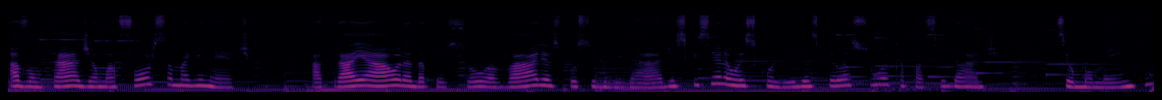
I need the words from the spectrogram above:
A vontade é uma força magnética, atrai a aura da pessoa várias possibilidades que serão escolhidas pela sua capacidade, seu momento,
